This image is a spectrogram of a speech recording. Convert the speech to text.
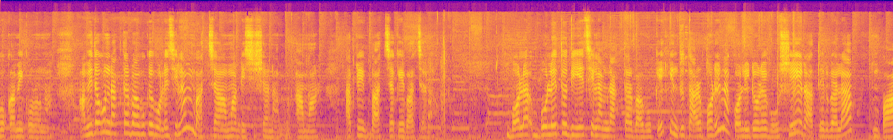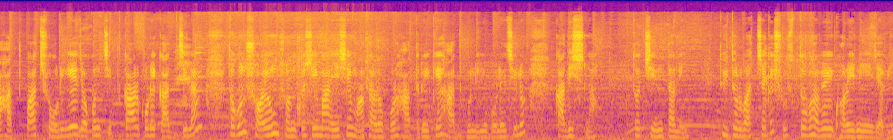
বোকামি করো না। আমি তখন ডাক্তারবাবুকে বলেছিলাম, বাচ্চা আমার ডিসিশান আমার, আপনি বাচ্চাকে বাঁচান। বলা, বলে তো দিয়েছিলাম ডাক্তারবাবুকে, কিন্তু তারপরে না করিডোরে বসে রাতের বেলা পা হাত পা ছড়িয়ে যখন চিৎকার করে কাঁদছিলাম, তখন স্বয়ং সন্তোষী মা এসে মাথার ওপর হাত রেখে হাত বুলিয়ে বলেছিল, কাঁদিস না, তোর চিন্তা নেই, তুই তোর বাচ্চাকে সুস্থভাবে ঘরে নিয়ে যাবি।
